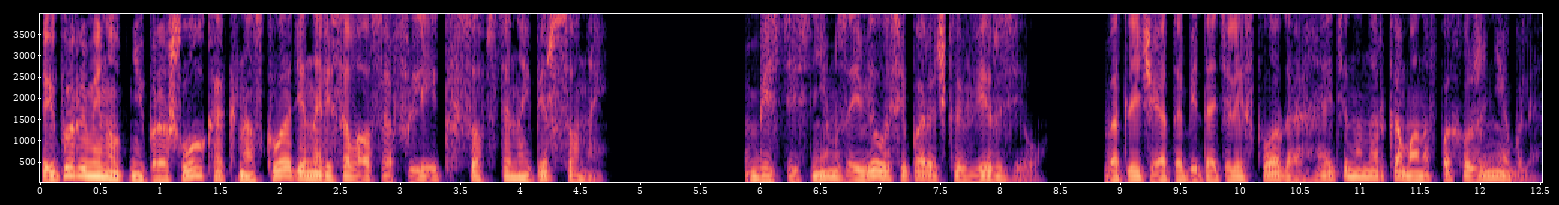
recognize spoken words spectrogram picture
И пару минут не прошло, как на складе нарисовался флик собственной персоной. Вместе с ним заявилась и парочка верзил. В отличие от обитателей склада, эти на наркоманов, похоже, не были.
